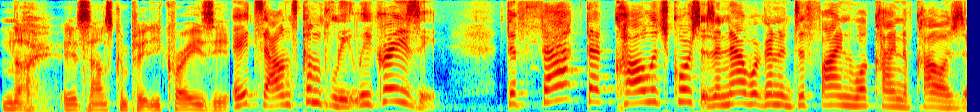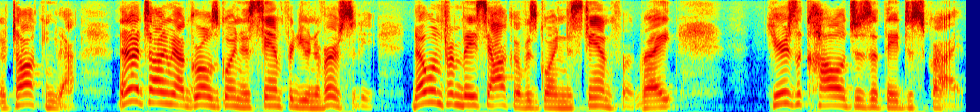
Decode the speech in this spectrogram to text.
No, it sounds completely crazy. It sounds completely crazy. The fact that college courses, and now we're going to define what kind of college they're talking about. They're not talking about girls going to Stanford University. No one from Beis Yaakov is going to Stanford, right? Here's the colleges that they describe.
